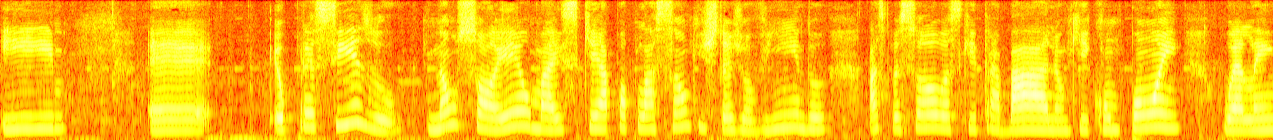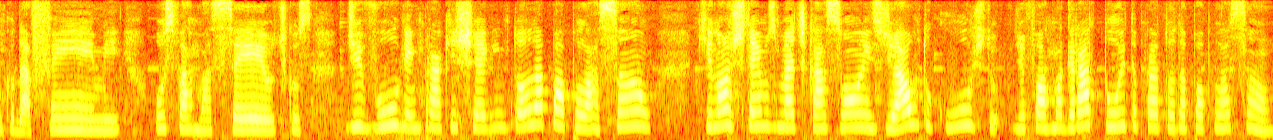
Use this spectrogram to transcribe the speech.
E é, eu preciso, não só eu, mas que a população que esteja ouvindo, as pessoas que trabalham, que compõem o elenco da FEME, os farmacêuticos, divulguem para que chegue em toda a população que nós temos medicações de alto custo de forma gratuita para toda a população.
